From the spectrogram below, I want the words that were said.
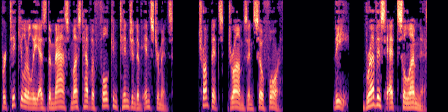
particularly as the Mass must have a full contingent of instruments—trumpets, drums and so forth. The brevis et solemnis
